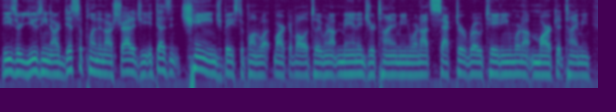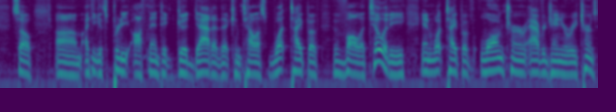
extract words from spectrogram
These are using our discipline and our strategy. It doesn't change based upon what market volatility. We're not manager timing. We're not sector rotating. We're not market timing. So um, I think it's pretty authentic, good data that can tell us what type of volatility and what type of long term average annual returns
